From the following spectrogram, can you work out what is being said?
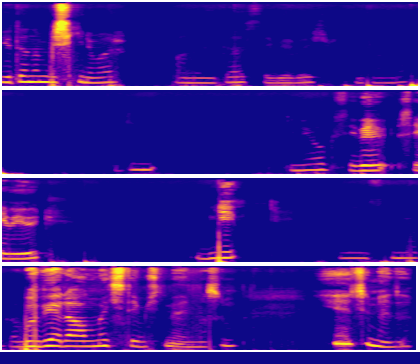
Nita'nın bir skin'i var. Bana Nita seviye 5 Nita'mda. Skin skin'i yok. Seviye seviye 3. Bir bir skin yok ama bir ara almak istemiştim elmasım. Yetmedi.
